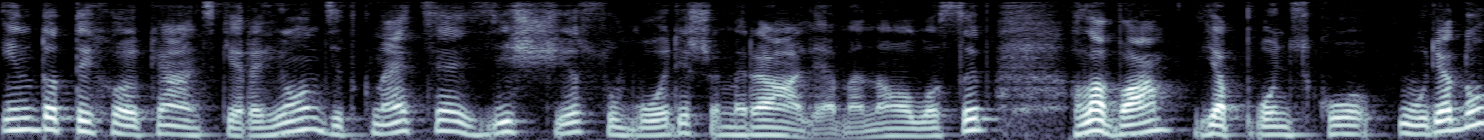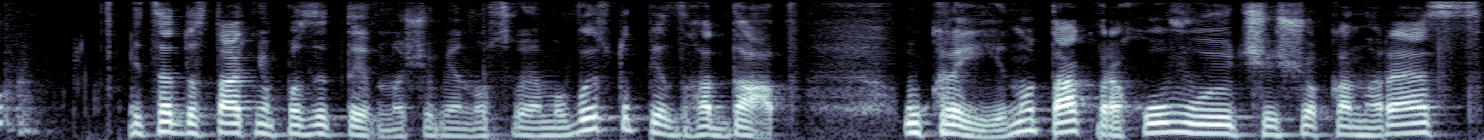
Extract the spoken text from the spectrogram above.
індотихоокеанський регіон зіткнеться зі ще суворішими реаліями, наголосив глава японського уряду. І це достатньо позитивно, що він у своєму виступі згадав Україну, так враховуючи, що Конгрес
